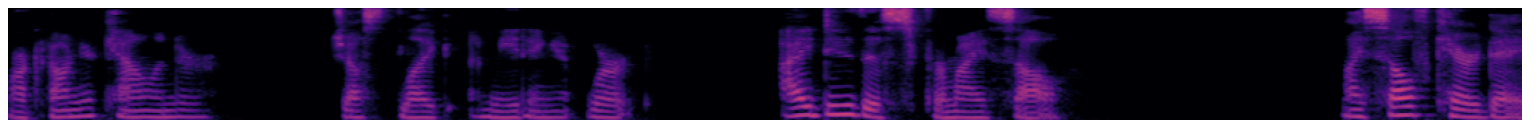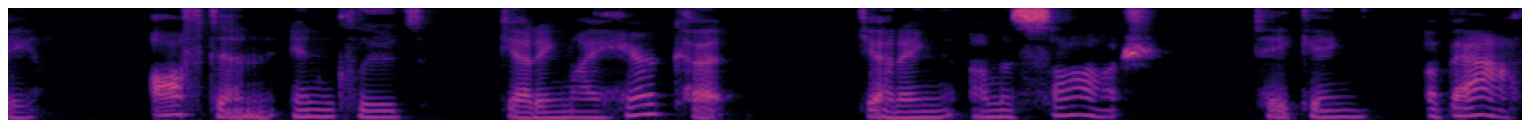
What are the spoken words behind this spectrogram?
Mark it on your calendar, just like a meeting at work. I do this for myself. My self care day often includes getting my hair cut, getting a massage, taking a bath.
